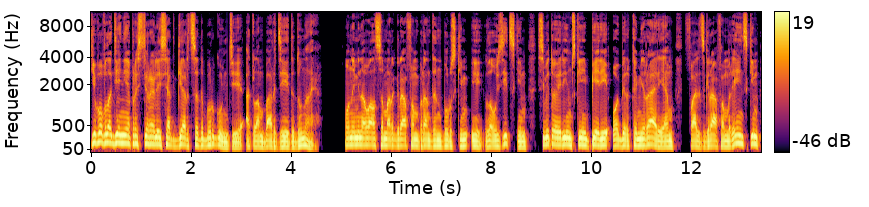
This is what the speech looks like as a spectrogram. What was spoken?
Его владения простирались от Герца до Бургундии, от Ломбардии до Дуная. Он именовался марграфом Бранденбургским и Лаузитским, Святой Римской империи оберкамерарием, фальцграфом Рейнским,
